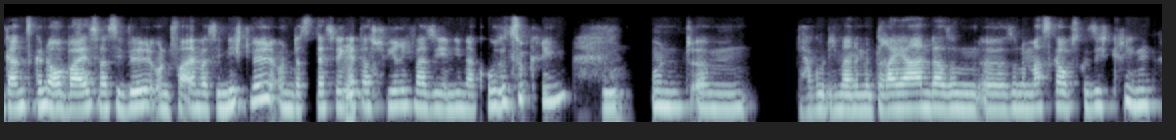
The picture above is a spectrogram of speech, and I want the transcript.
ganz genau weiß, was sie will und vor allem, was sie nicht will und dass deswegen mhm. etwas schwierig war, sie in die Narkose zu kriegen. Mhm. Und ähm, ja gut, ich meine, mit drei Jahren da so, ein, äh, so eine Maske aufs Gesicht kriegen,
